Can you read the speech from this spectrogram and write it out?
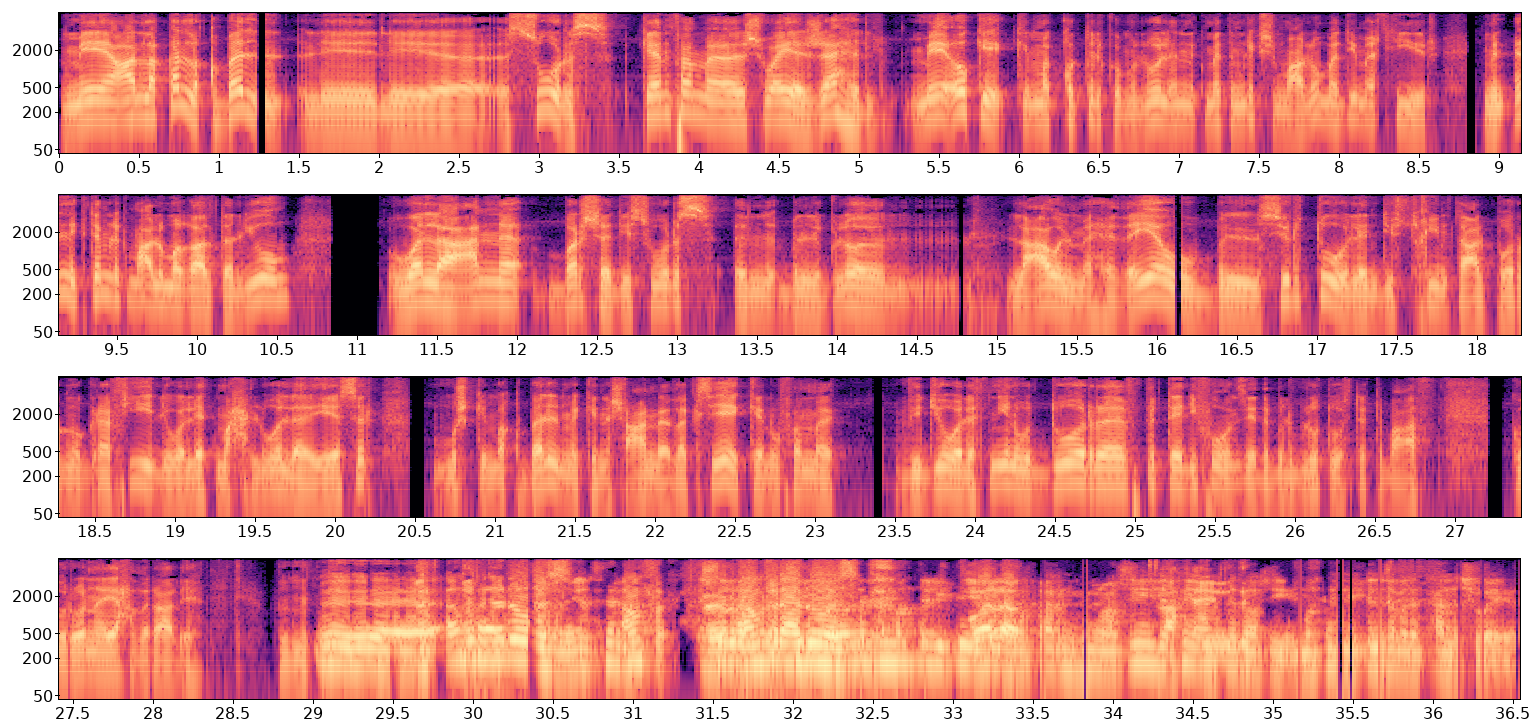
mais على الاقل قبل les les ال sources كان فما شوية جهل مي okay كما قلت لكم الأول انك ما تملكش المعلومه ديما خير من انك تملك معلومه غلطه اليوم ولا عنا برشا des sources بالجلو العولمه هذيا وبال surtout ال industry نتاع ال pornographie اللي ولات محلوله ياسر مش كما قبل ما كانش عندنا l'accès كانوا فما فيديو ولا اثنين وتدور في التليفون زيادة بالبلوتوث تتبعث. كورونا يحضر عليه. infrarouge ولا 2020 لازم تتحل شوية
